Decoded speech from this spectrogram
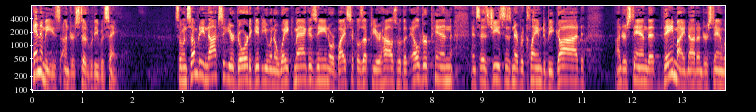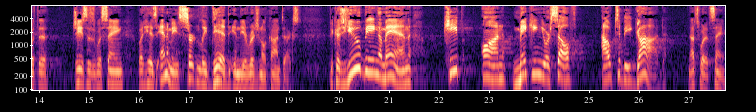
enemies understood what he was saying. So when somebody knocks at your door to give you an Awake magazine or bicycles up to your house with an elder pin and says Jesus never claimed to be God, understand that they might not understand what the Jesus was saying, but his enemies certainly did in the original context. Because you being a man Keep on making yourself out to be God. That's what it's saying.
